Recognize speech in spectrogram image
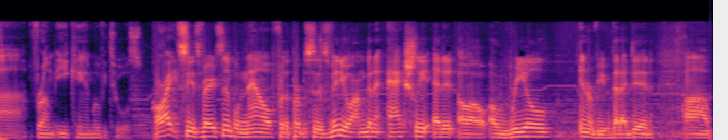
uh, from Ecamm Movie Tools. All right, see, it's very simple. Now, for the purpose of this video, I'm gonna actually edit a, a real interview that I did uh,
